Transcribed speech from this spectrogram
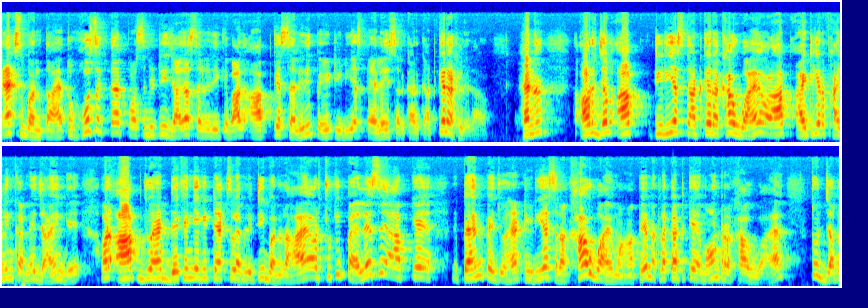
टैक्स बनता है तो हो सकता है पॉसिबिलिटी ज़्यादा सैलरी के बाद आपके सैलरी पे ही टीडीएस पहले ही सरकार काट के रख ले रहा है ना? और जब आप टीडीएस काट के रखा हुआ है और आप आईटीआर फाइलिंग करने जाएँगे और आप जो है देखेंगे कि टैक्स लाइबिलिटी बन रहा है और चूँकि पहले से आपके पैन पे जो है टीडीएस रखा हुआ है वहाँ पे मतलब कट के अमाउंट रखा हुआ है तो जब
